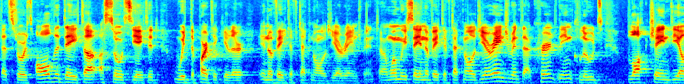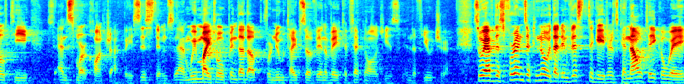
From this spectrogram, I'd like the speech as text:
that stores all the data associated with the particular innovative technology arrangement. And when we say innovative technology arrangement, that currently includes blockchain DLT and smart contract-based systems. And we might open that up for new types of innovative technologies in the future. So we have this forensic node that investigators can now take away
